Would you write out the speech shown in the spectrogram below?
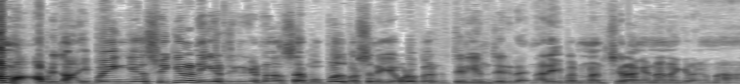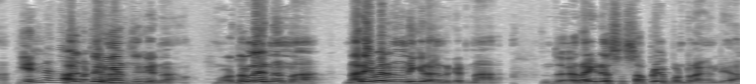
ஆமாம் அப்படிதான். இப்போ இங்கே ஸ்விக்கியில் நீங்கள் எடுத்துக்கிட்டீங்கன்னா சார் முப்பது பர்சன்ட் எவ்வளோ பேருக்கு தெரியும்னு தெரியல. நிறைய பேர் நினச்சிக்கிறாங்க என்ன நினைக்கிறாங்கன்னா அது தெரியறதுக்கு என்ன? முதல்ல என்னென்னா நிறைய பேர் என்ன நினைக்கிறாங்கன்னு கேட்டால் இந்த ரைடர்ஸ் சப்ளை பண்ணுறாங்க இல்லையா?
